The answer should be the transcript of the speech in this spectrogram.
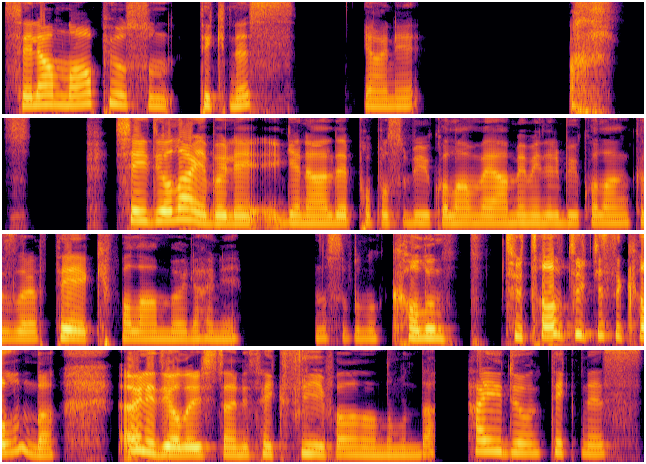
Selam ne yapıyorsun Thickness? Yani şey diyorlar ya böyle genelde poposu büyük olan veya memeleri büyük olan kızlara thick falan böyle hani nasıl bunu kalın tam Türkçesi kalın da öyle diyorlar işte hani seksi falan anlamında. How you thickness?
